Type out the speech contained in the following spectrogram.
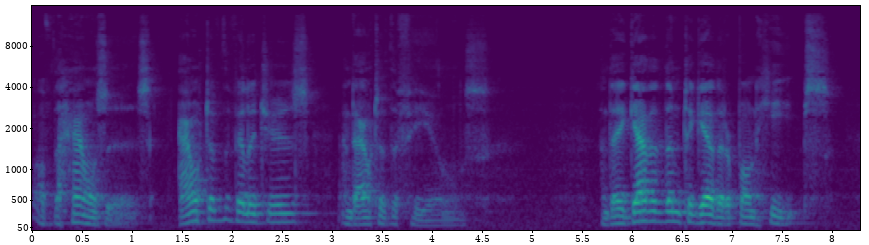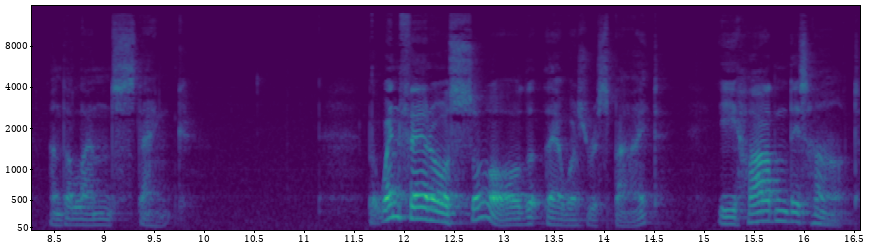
of the houses, out of the villages, and out of the fields. And they gathered them together upon heaps, and the land stank. But when Pharaoh saw that there was respite, he hardened his heart,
